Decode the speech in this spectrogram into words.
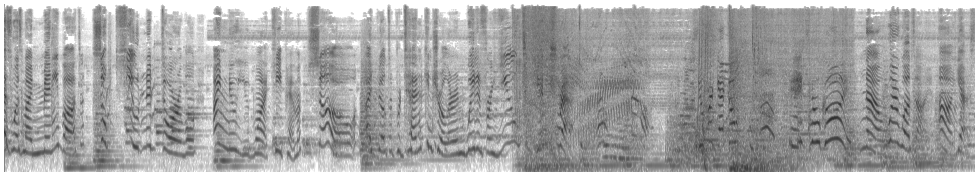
as was my mini bot. So cute and adorable. I knew you'd want to keep him, so I built a pretend controller and waited for you to get trapped. Super Gecko! It's no good! Now, where was I? Ah, yes.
